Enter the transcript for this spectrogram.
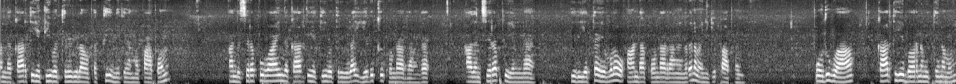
அந்த கார்த்திகை தீப திருவிழாவை பற்றி இன்றைக்கி நம்ம பார்ப்போம். அந்த சிறப்பு வாய்ந்த கார்த்திகை தீபத் திருவிழா எதுக்கு கொண்டாடுறாங்க? அதன் சிறப்பு என்ன? இது எத்த எவ்வளோ ஆண்டாக கொண்டாடுறாங்கங்கிறத நம்ம இன்றைக்கி பார்ப்போம். பொதுவாக கார்த்திகை பௌர்ணமி தினமும்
